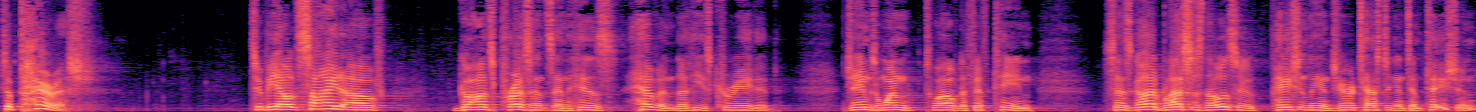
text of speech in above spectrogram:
to perish, to be outside of God's presence and his heaven that he's created. James 1 12 to 15 says, God blesses those who patiently endure testing and temptation,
